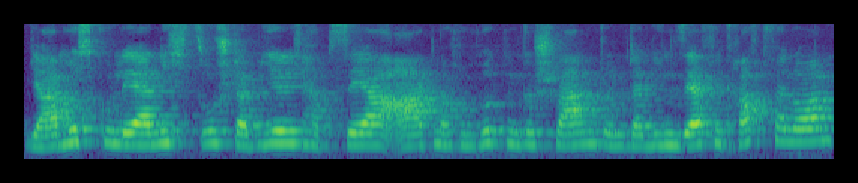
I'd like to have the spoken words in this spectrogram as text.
ja, muskulär nicht so stabil. Ich habe sehr arg noch im Rücken geschwankt und da ging sehr viel Kraft verloren.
